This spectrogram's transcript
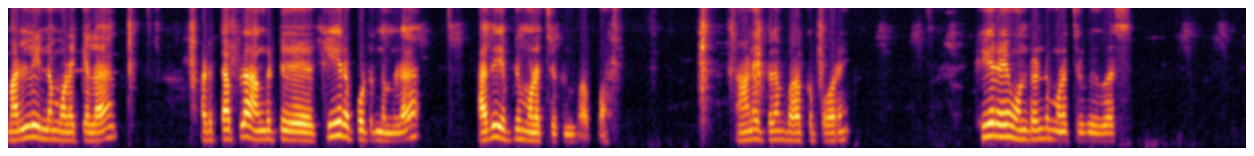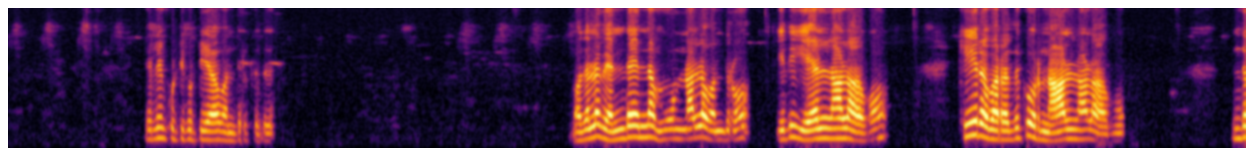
மல்லி இன்னும் முளைக்கலை. அடுத்தாப்புல அங்கிட்டு கீரை போட்டிருந்தோம்ல அது எப்படி முளைச்சிருக்குன்னு பார்ப்போம் நானே இப்போ தான் பார்க்க போகிறேன் கீரையும் ஒன்று ரெண்டு முளைச்சிருக்கு விவர்ஸ் இதுலேயும் குட்டி குட்டியாக வந்திருக்குது. முதல்ல வெந்தயம் தான் மூணு நாளில் வந்துடும் இது ஏழு நாள் ஆகும். கீரை வர்றதுக்கு ஒரு நாலு நாள் ஆகும். இந்த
